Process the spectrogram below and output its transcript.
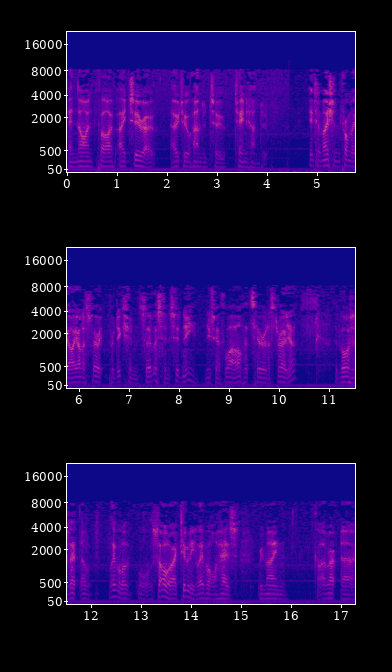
and 9580 0200 to 1000. Information from the Ionospheric Prediction Service in Sydney, New South Wales, that's here in Australia, advises that the level of, or the solar activity level has remained uh,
